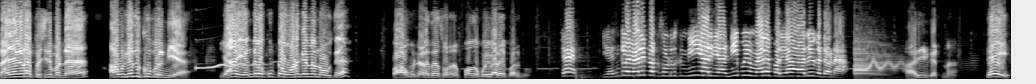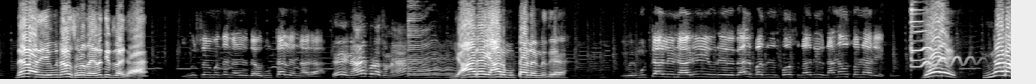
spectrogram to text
நான் எங்கடா பிரச்சனை பண்ணேன்? அவங்களுக்கு எது கூப்பிடுற நீ? ஏன் எங்களை கூப்பிட்டா உனக்கு என்ன நோவுது? பா உங்க நிலைதான் சொல்றேன். போங்க போய் வேலையை பாருங்க. ஏய் எங்களை வேலை பார்க்க சொல்றதுக்கு நீ யாரியா நீ போய் வேலை பாரியா அறிவு கட்டவன. அறிவு கட்டினா? டேய் என்னடா அது? இவங்க நேரம் சொல்றேன் என்ன திட்டுறாங்க? இவர் சொன்ன மாதிரி தான் நல்லது. அவர் முட்டாள் என்னாரா? டேய் நான் எப்படா சொன்னேன்? யாரே யாரு முட்டாள் என்னது? இவர் முட்டாள் என்னாரு? இவரு வேலை பார்த்து போக சொன்னாரு. இவர் நனவு சொன்னாரு. டேய் என்னடா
